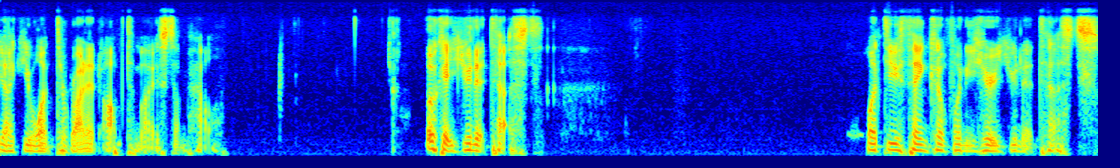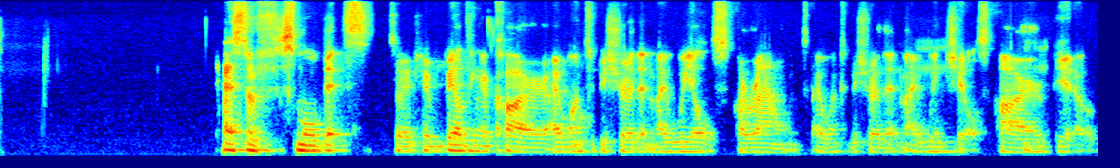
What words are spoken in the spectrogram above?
like you want to run it optimized somehow. Okay, unit test. What do you think of when you hear unit tests? Test of small bits. So if you're building a car, I want to be sure that my wheels are round. I want to be sure that my Mhm. windshields are, Mhm. you know,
